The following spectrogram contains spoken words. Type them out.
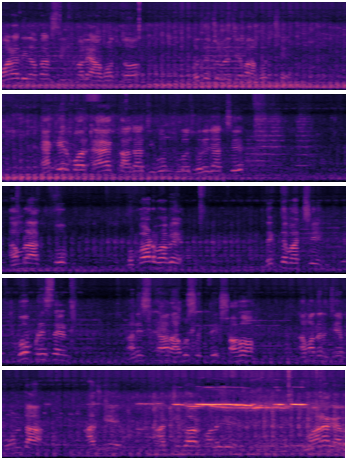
পরাধীনতার শৃঙ্খলে আবদ্ধ হতে চলেছে বা হচ্ছে। একের পর এক তাজা জীবনগুলো ঝরে যাচ্ছে। আমরা খুব প্রকটভাবে দেখতে পাচ্ছি, খুব রিসেন্ট আনিস খান, আবু সিদ্দিক সহ আমাদের যে বোনটা আজকে আর্চিকর কলেজে মারা গেল।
